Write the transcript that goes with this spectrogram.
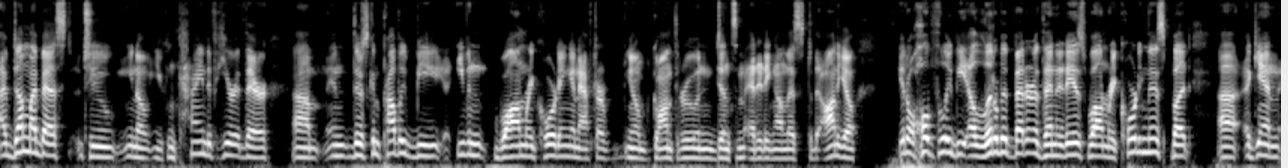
i've done my best to you know you can kind of hear it there um, and there's gonna probably be even while I'm recording and after I've you know gone through and done some editing on this to the audio, it'll hopefully be a little bit better than it is while I'm recording this. But uh, again,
